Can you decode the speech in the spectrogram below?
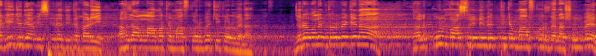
আগেই যদি আমি ছেড়ে দিতে পারি, তাহলে আল্লাহ আমাকে মাফ করবে, কি করবে না? জোরে বলেন, করবে কি না? তাহলে কোন পাঁচ শ্রেণি ব্যক্তিকে মাফ করবে না, শুনবেন?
